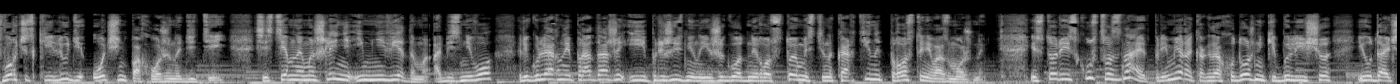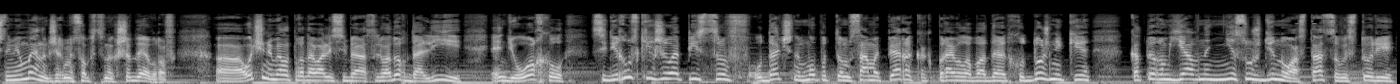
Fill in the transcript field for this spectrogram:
Творческие люди очень похожи на детей. Системное мышление им неведомо, а без него регулярные продажи и прижизненный ежегодный рост стоимости на картины просто невозможны. История искусства знает примеры, когда художники были еще и удачными менеджерами собственных шедевров. А, очень умело продавали себя Сальвадор Дали, Энди Орхол. Среди русских живописцев удачным опытом самопиара, как правило, обладают художники, которым явно не суждено остаться в истории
